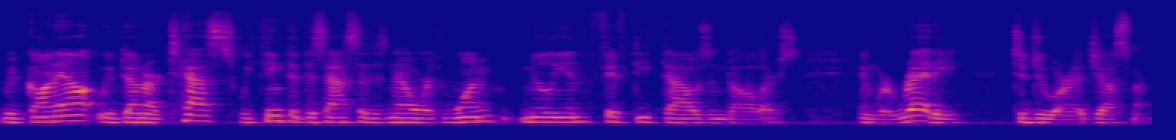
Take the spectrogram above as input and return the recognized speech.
We've gone out, we've done our tests, we think that this asset is now worth $1,050,000, and we're ready to do our adjustment.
